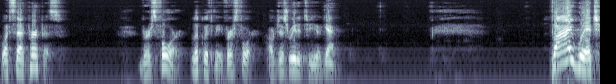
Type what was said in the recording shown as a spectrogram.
What's that purpose? Verse 4. Look with me, verse 4. I'll just read it to you again. By which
